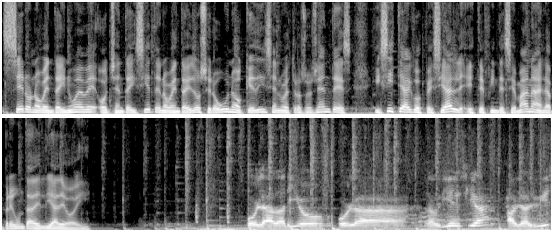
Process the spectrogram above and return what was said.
099 87 9201. ¿Qué dicen nuestros oyentes? ¿Hiciste algo especial este fin de semana? Es la pregunta del día de hoy. Hola Darío, hola la audiencia, habla Luis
